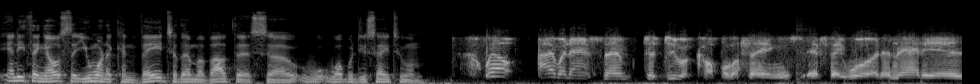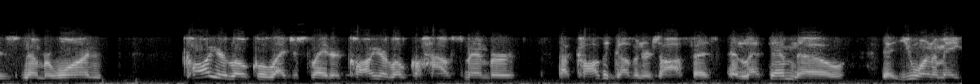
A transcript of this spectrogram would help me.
anything else that you want to convey to them about this, uh, w- what would you say to them? Well, I would ask them to do a couple of things if they would, and that is number one, call your local legislator, call your local House member, uh, call the governor's office and let them know that you want to make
